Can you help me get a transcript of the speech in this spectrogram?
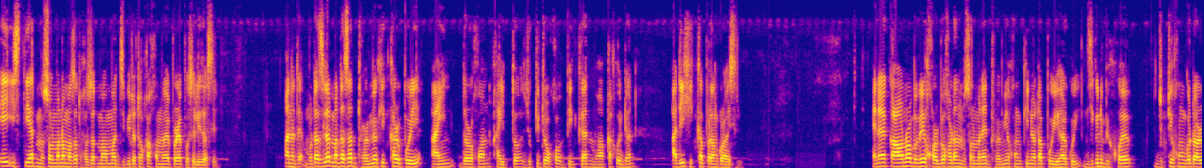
এই ইজতিহাদ মুছলমানৰ মাজত হজৰত মহম্মদ জীৱিত থকা সময়ৰ পৰাই প্ৰচলিত আছিল। আনহাতে মোটাজিলাত মাদ্ৰাছাত ধৰ্মীয় শিক্ষাৰ উপৰি আইন দৰ্শন সাহিত্য যুক্তিতৰ্ক বিজ্ঞান মহাকাশ অধ্যয়ন আদি শিক্ষা প্ৰদান কৰা হৈছিল। এনে কাৰণৰ বাবে সৰ্বসাধাৰণ মুছলমানে ধৰ্মীয় সংকীৰ্ণতা পৰিহাৰ কৰি যিকোনো বিষয় যুক্তিসংগত আৰু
